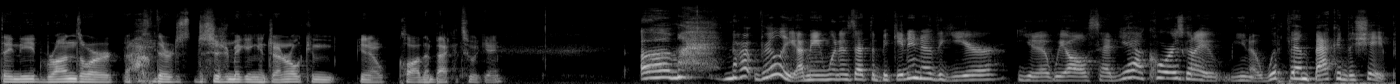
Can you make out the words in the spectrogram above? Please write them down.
they need runs or their just decision making in general can you know claw them back into a game? Um, not really. I mean, when it was at the beginning of the year, you know, we all said, yeah, Cora's gonna, you know, whip them back into shape,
